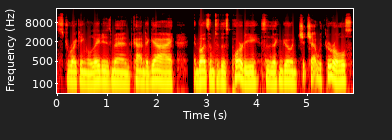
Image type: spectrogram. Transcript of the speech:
striking ladies' man kind of guy, invites him to this party so they can go and chit chat with girls.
